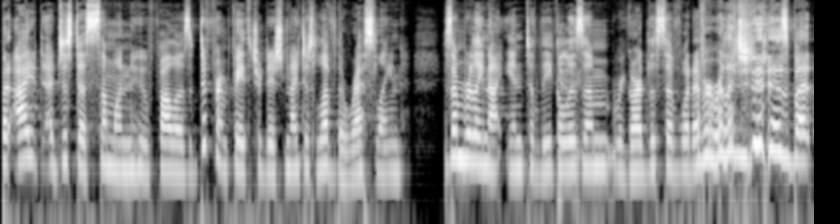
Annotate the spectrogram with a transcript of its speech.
but I just as someone who follows a different faith tradition i just love the wrestling because I'm really not into legalism, regardless of whatever religion it is. But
